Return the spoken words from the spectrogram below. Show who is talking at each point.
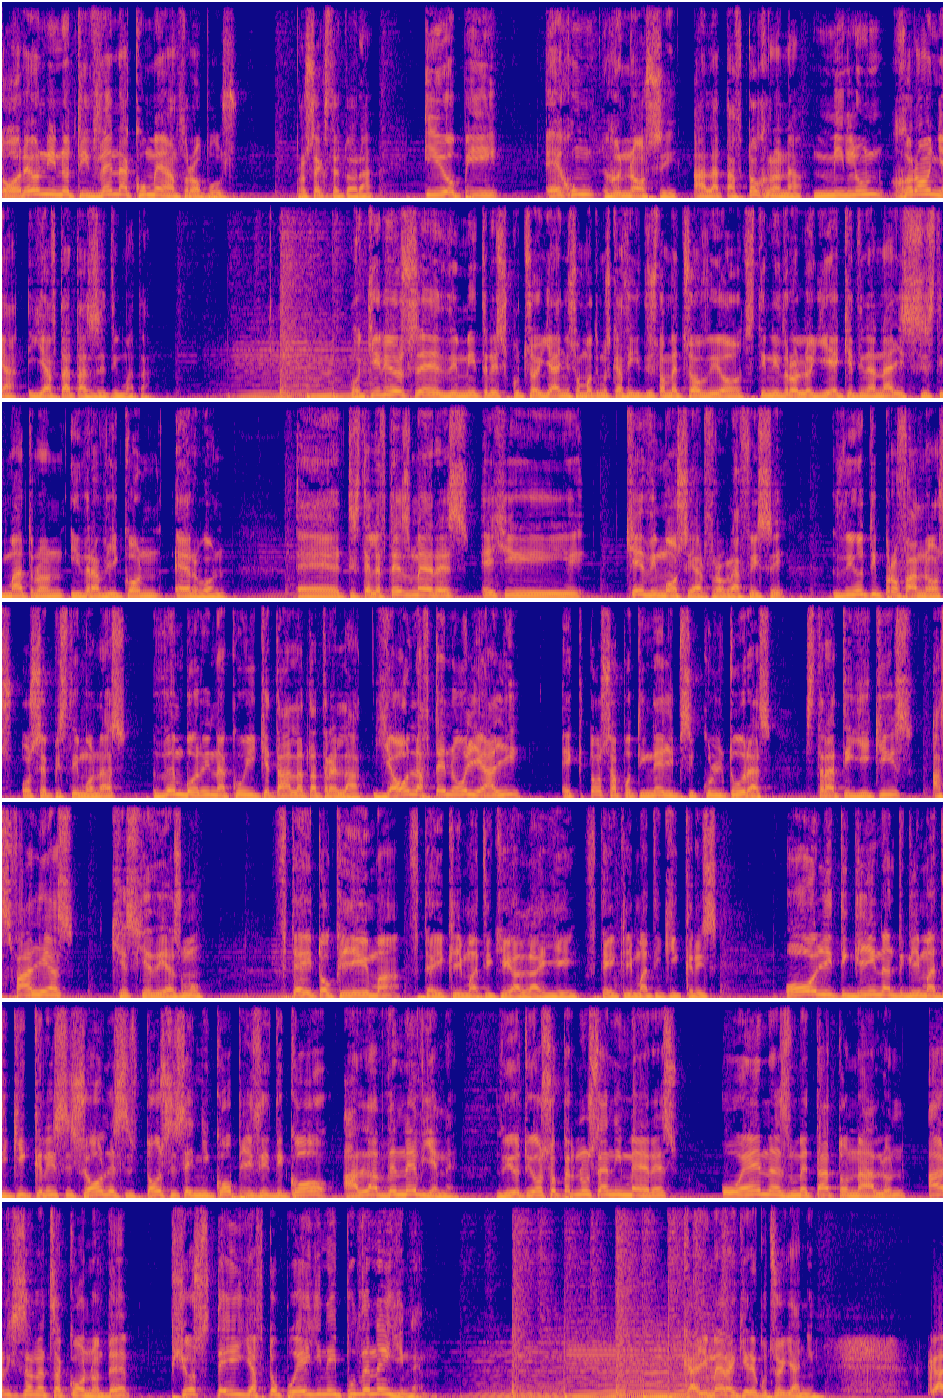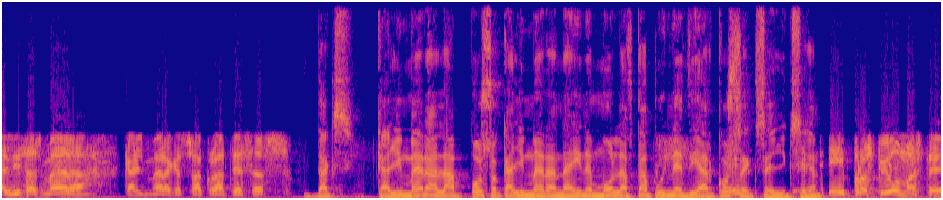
Speaker 1: Το ωραίο είναι ότι δεν ακούμε ανθρώπους, προσέξτε τώρα, οι οποίοι έχουν γνώση αλλά ταυτόχρονα μιλούν χρόνια για αυτά τα ζητήματα. Ο κύριος ε, Δημήτρης Κουτσογιάννης, ομότιμος καθηγητής στο Μετσόβιο στην υδρολογία και την ανάλυση συστημάτων υδραυλικών έργων ε, τις τελευταίες μέρες έχει και δημόσια αρθρογραφήσει διότι προφανώς ως επιστήμονας δεν μπορεί να ακούει και τα άλλα τα τρελά. Για όλα αυτά είναι όλοι οι άλλοι εκτός από την έλλειψη κουλτούρας στρατηγικής, ασφάλειας και σχεδιασμού. Φταίει το κλίμα, φταίει η κλιματική αλλαγή, φταίει η κλιματική κρίση. Όλοι την κλείναν την κλιματική κρίση σε όλες τις πτώσεις ενικό πληθυντικό, αλλά δεν έβγαινε. Διότι όσο περνούσαν οι μέρες, ο ένας μετά τον άλλον άρχισαν να τσακώνονται ποιος φταίει για αυτό που έγινε ή που δεν έγινε. Καλημέρα κύριε Κουτσογιάννη.
Speaker 2: Καλή σας μέρα. Καλημέρα και στους ακροατές σας.
Speaker 1: Εντάξει. Καλημέρα, αλλά πόσο καλημέρα να είναι με όλα αυτά που είναι διαρκώς σε εξέλιξη. Ε;
Speaker 2: Ε, προσποιούμαστε,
